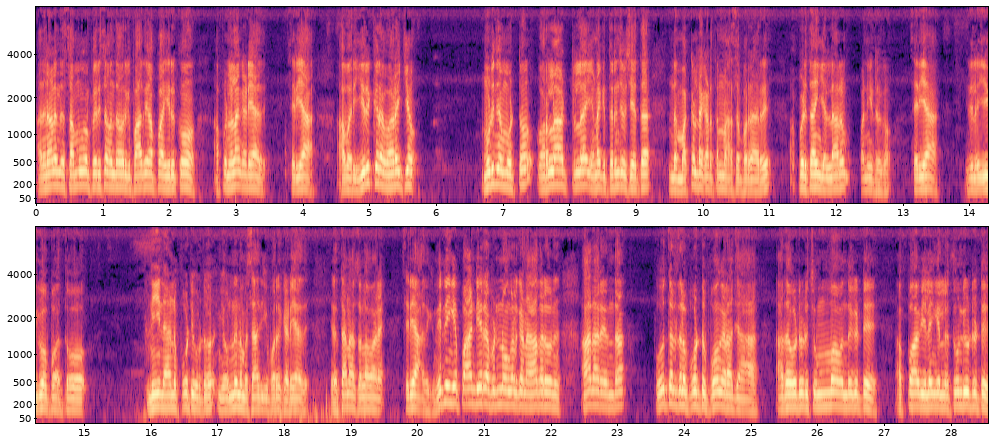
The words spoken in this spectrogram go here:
அதனால் இந்த சமூகம் பெருசாக வந்து அவருக்கு பாதுகாப்பாக இருக்கும். அப்படின்லாம் கிடையாது. சரியா? அவர் இருக்கிற வரைக்கும் முடிஞ்ச மட்டும் வரலாற்றில் எனக்கு தெரிஞ்ச விஷயத்த இந்த மக்கள்கிட்ட கடத்தணும்னு ஆசைப்படுறாரு. அப்படித்தான் இங்கே எல்லோரும் பண்ணிகிட்ருக்கோம் இருக்கோம். சரியா? இதில் ஈகோ பார்த்தோ நீ நான் போட்டி ஓட்டோ இங்கே ஒன்றும் நம்ம சாதிக்க போகிறது கிடையாது. இதைத்தான் நான் சொல்ல வரேன். சரியா? அதுக்கு மீறி நீங்கள் பாண்டியர் அப்படின்னு உங்களுக்கான ஆதரவு ஆதாரம் இருந்தால் பொதுத்தளத்தில் போட்டு போங்க ராஜா. அதை விட்டுட்டு சும்மா வந்துக்கிட்டு அப்பாவி இளைஞர்களை தூண்டி விட்டுட்டு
